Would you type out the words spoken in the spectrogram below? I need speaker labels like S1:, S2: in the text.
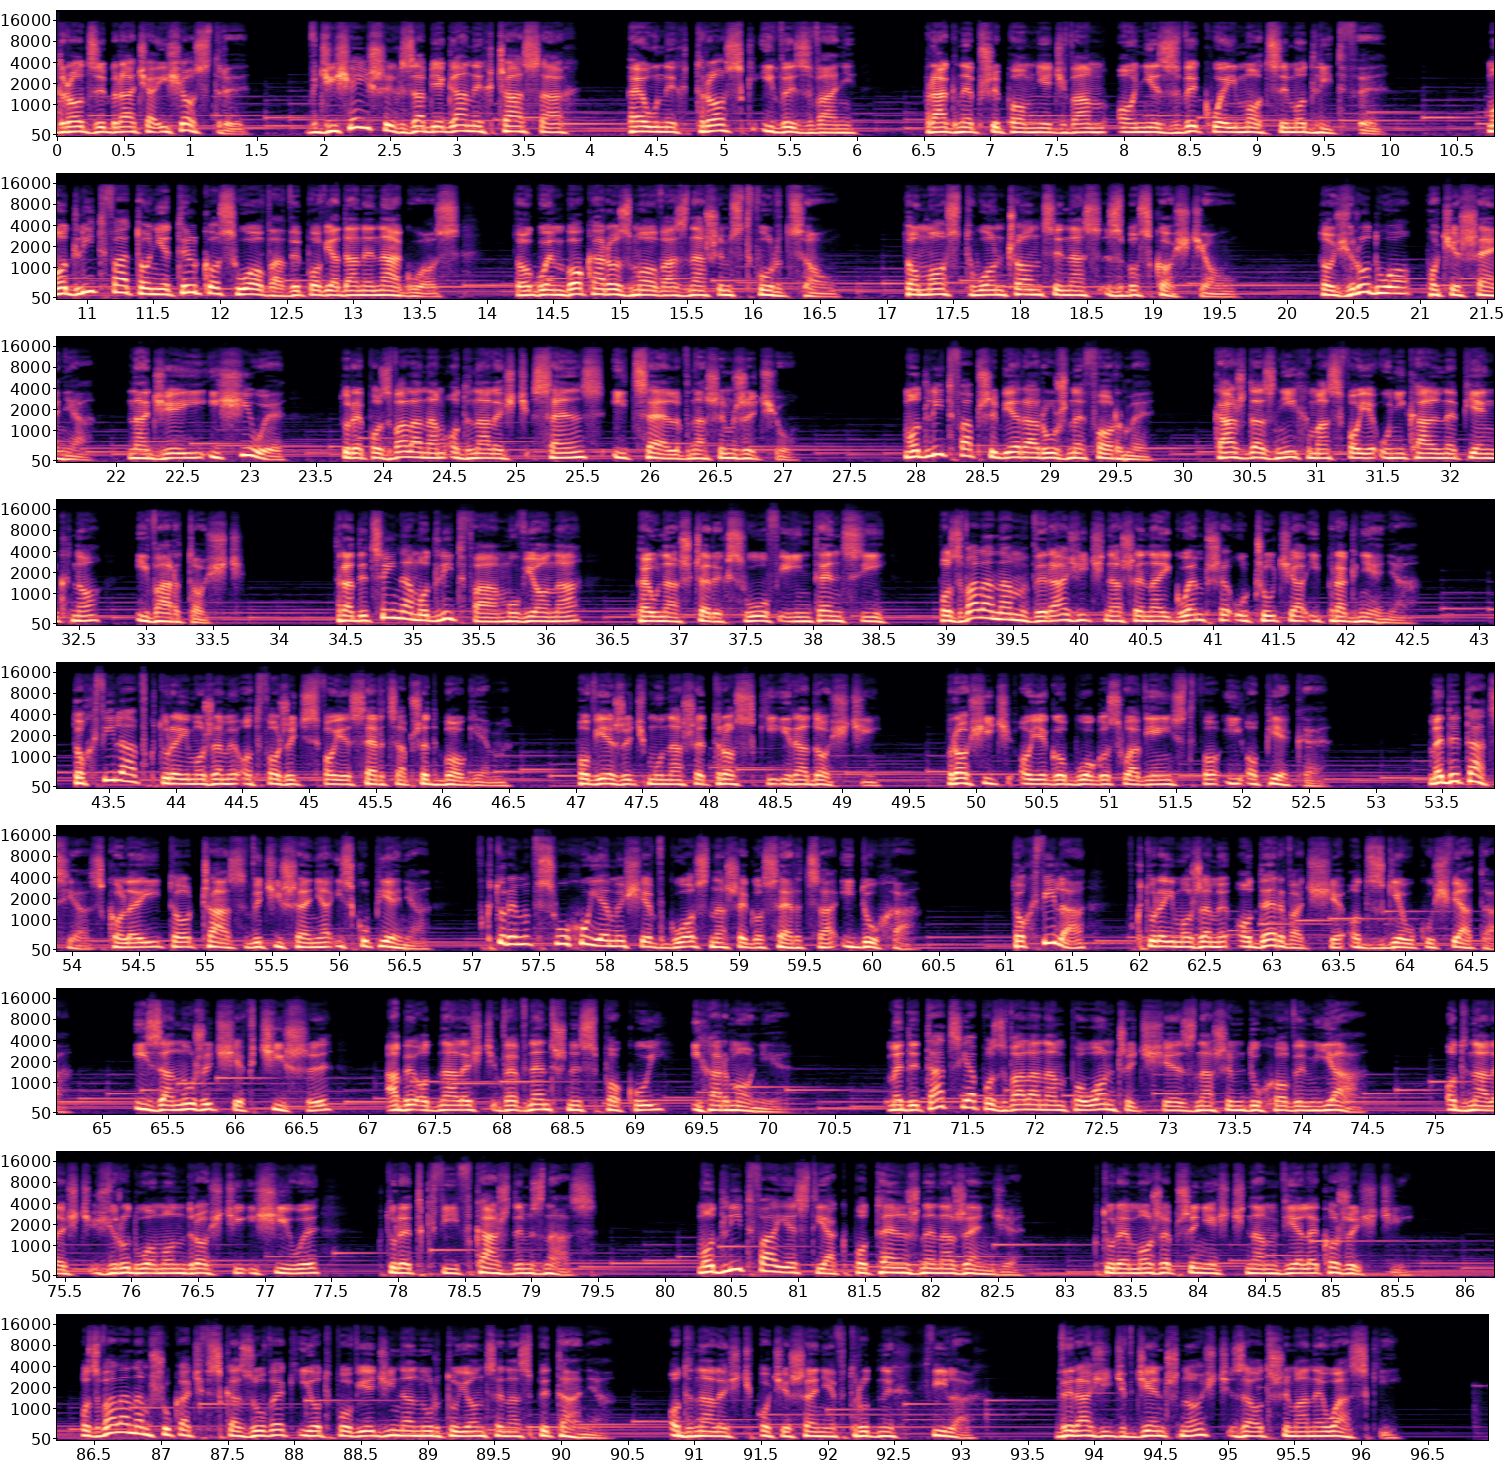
S1: Drodzy bracia i siostry, w dzisiejszych zabieganych czasach, pełnych trosk i wyzwań, pragnę przypomnieć Wam o niezwykłej mocy modlitwy. Modlitwa to nie tylko słowa wypowiadane na głos, to głęboka rozmowa z naszym Stwórcą, to most łączący nas z boskością, to źródło pocieszenia, nadziei i siły, które pozwala nam odnaleźć sens i cel w naszym życiu. Modlitwa przybiera różne formy. Każda z nich ma swoje unikalne piękno i wartość. Tradycyjna modlitwa mówiona, pełna szczerych słów i intencji, pozwala nam wyrazić nasze najgłębsze uczucia i pragnienia. To chwila, w której możemy otworzyć swoje serca przed Bogiem, powierzyć Mu nasze troski i radości, prosić o Jego błogosławieństwo i opiekę. Medytacja z kolei to czas wyciszenia i skupienia, którym wsłuchujemy się w głos naszego serca i ducha. To chwila, w której możemy oderwać się od zgiełku świata i zanurzyć się w ciszy, aby odnaleźć wewnętrzny spokój i harmonię. Medytacja pozwala nam połączyć się z naszym duchowym ja, odnaleźć źródło mądrości i siły, które tkwi w każdym z nas. Modlitwa jest jak potężne narzędzie, które może przynieść nam wiele korzyści. Pozwala nam szukać wskazówek i odpowiedzi na nurtujące nas pytania, odnaleźć pocieszenie w trudnych chwilach, wyrazić wdzięczność za otrzymane łaski.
